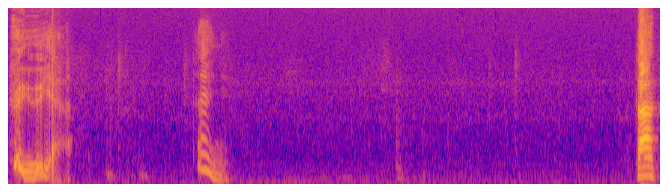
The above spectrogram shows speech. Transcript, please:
hűlj el. Ennyi tehát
